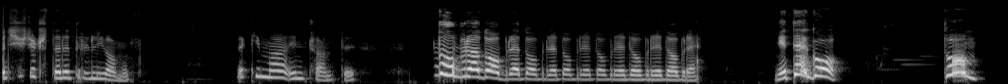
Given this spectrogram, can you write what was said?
24 trylionów. Jaki ma enchanty? Dobra, dobre, dobre, dobre, dobre, dobre, dobre. Nie tego! Tom!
